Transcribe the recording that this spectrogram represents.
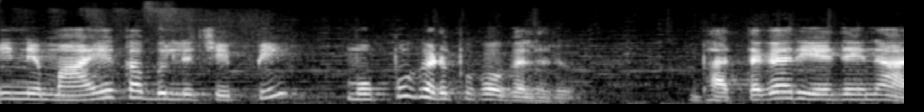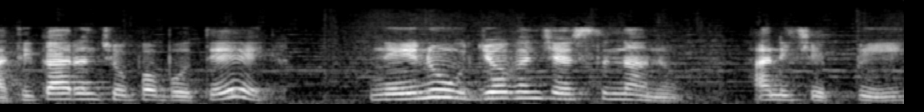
ఇన్ని మాయ కబుర్లు చెప్పి ముప్పు గడుపుకోగలరు. భర్తగారు ఏదైనా అధికారం చూపబోతే నేను ఉద్యోగం చేస్తున్నాను అని చెప్పి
